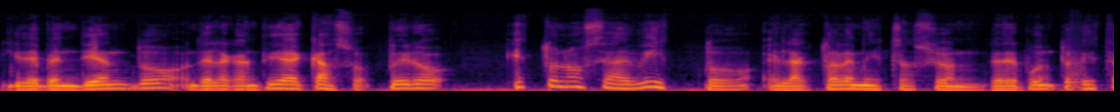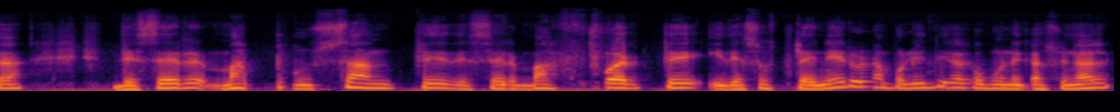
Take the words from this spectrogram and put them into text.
y dependiendo de la cantidad de casos, pero esto no se ha visto en la actual administración desde el punto de vista de ser más punzante, de ser más fuerte y de sostener una política comunicacional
